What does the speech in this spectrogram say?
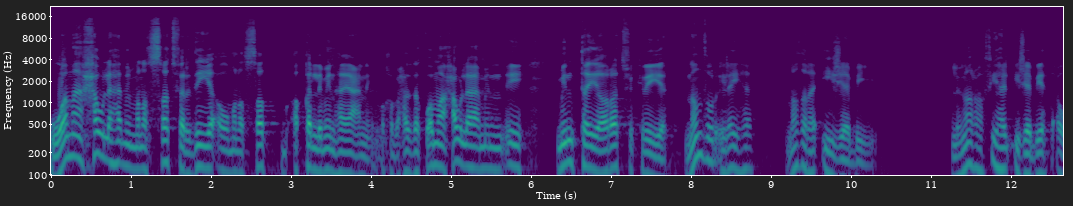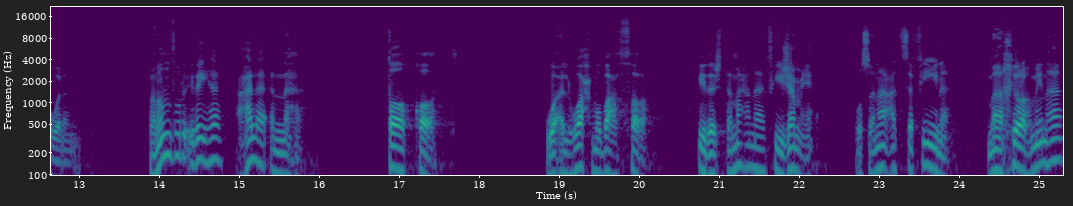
وما حولها من منصات فردية أو منصات أقل منها يعني واخد حضرتك وما حولها من إيه؟ من تيارات فكرية. ننظر إليها نظرة إيجابية. لنرى فيها الإيجابيات اولا. فننظر إليها على أنها طاقات. وألواح مبعثرة إذا اجتمعنا في جمعها وصناعة سفينة ماخرة منها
